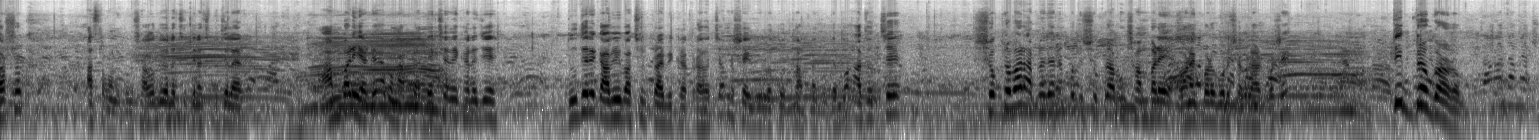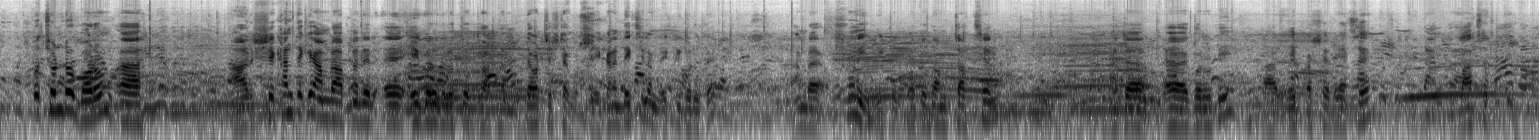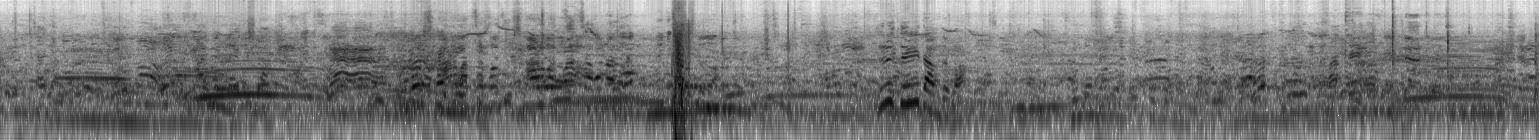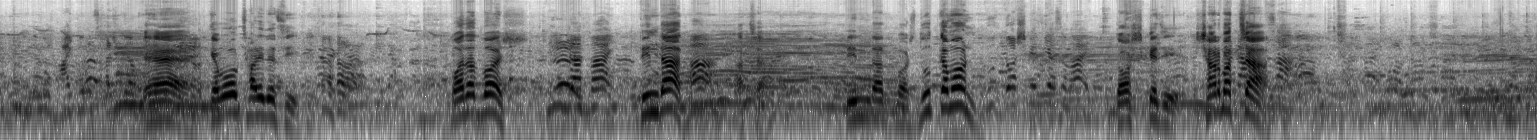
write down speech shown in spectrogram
দর্শক, আসসালামু আলাইকুম। স্বাগত জানাচ্ছি দিনাজপুর জেলার আমবাড়িহাটে এবং আপনারা দেখছেন এখানে যে দুধের গাভী বাছুর প্রায় বিক্রয় করা হচ্ছে। আমরা সেইগুলো তথ্য আপনাদের দেবো। আজ হচ্ছে শুক্রবার। আপনারা জানেন প্রতি শুক্র এবং সোমবারে অনেক বড় গরু ছাগল হাট বসে। তীব্র গরম, প্রচণ্ড গরম আর সেখান থেকে আমরা আপনাদের এই গরুগুলোর তথ্য আপনাদের দেওয়ার চেষ্টা করছি। এখানে দেখছিলাম একটি গরুকে। আমরা শুনি একটু কত দাম চাচ্ছেন। এটা গরুটি। আর এই পাশে রয়েছে দাম দেবা। হ্যাঁ কেবল ছাড়ি দিয়েছি। কয় দাঁত বয়স? তিন দাঁত? আচ্ছা তিন দাঁত বয়স। দুধ কেমন? দুধ দশ কেজি আছে ভাই। দশ কেজি। সার বাচ্চা?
